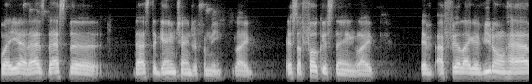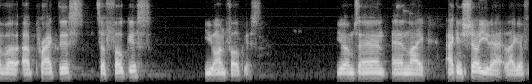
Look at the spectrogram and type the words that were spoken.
but yeah, that's that's the that's the game changer for me. Like it's a focus thing. Like if I feel like if you don't have a, a practice to focus, you unfocused. You know what I'm saying? And like I can show you that. Like if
